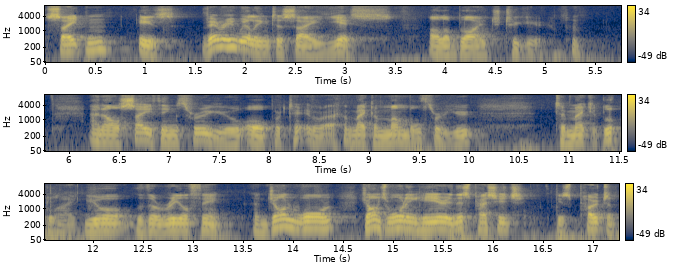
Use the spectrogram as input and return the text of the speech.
Satan is very willing to say, Yes, I'll oblige to you. and I'll say things through you or make a mumble through you to make it look like you're the real thing. And John warn, John's warning here in this passage is potent.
